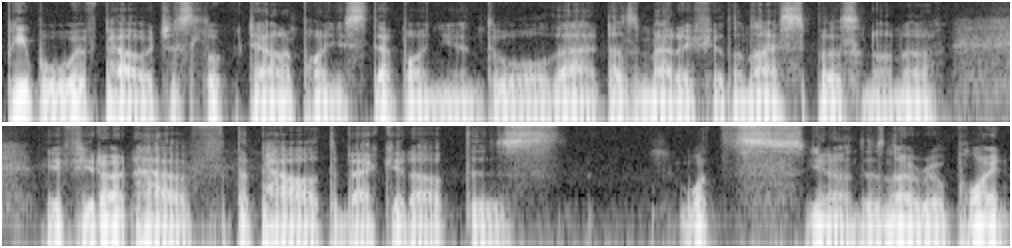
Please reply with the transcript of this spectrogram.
people with power just look down upon you, step on you, and do all that. It doesn't matter if you're the nicest person on earth. If you don't have the power to back it up, there's what's you know there's no real point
